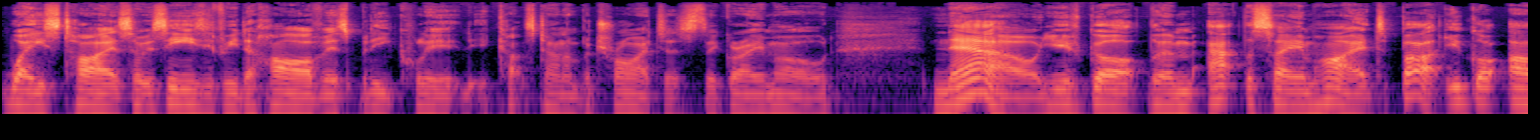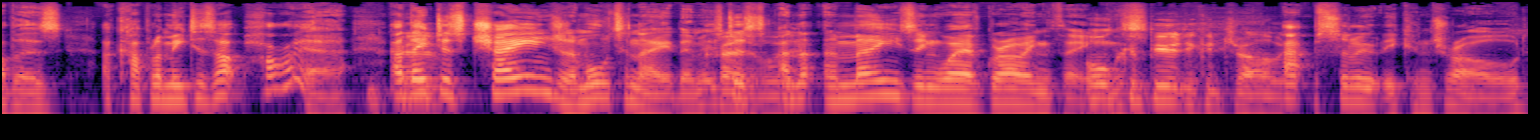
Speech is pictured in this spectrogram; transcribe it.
waist height, so it's easy for you to harvest, but equally it, it cuts down on botrytis, the grey mold. Now you've got them at the same height, but you've got others a couple of meters up higher, and they just change them, alternate them. It's just an amazing way of growing things all computer controlled. absolutely controlled,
